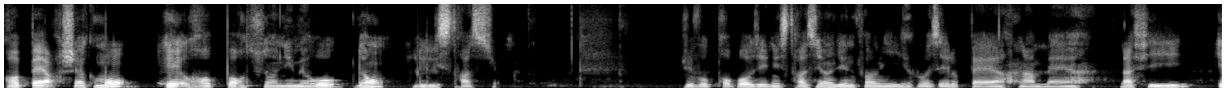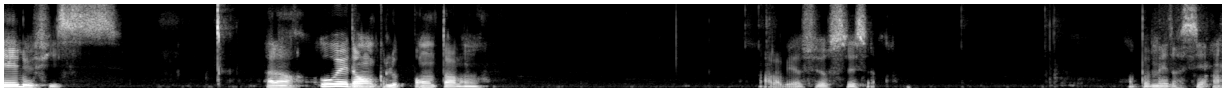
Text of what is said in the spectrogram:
repère chaque mot et reporte son numéro dans l'illustration. Je vous propose une illustration d'une famille. Voici le père, la mère, la fille et le fils. Alors, où est donc le pantalon? Alors, bien sûr, c'est ça. On peut mettre ici un.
